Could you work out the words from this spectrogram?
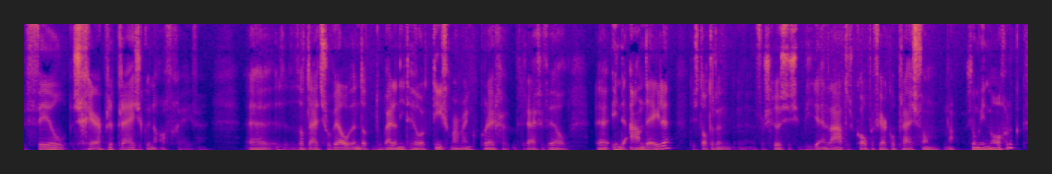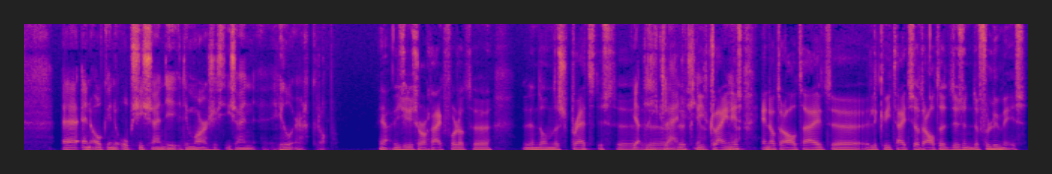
veel scherpere prijzen kunnen afgeven. Eh, dat- leidt zowel, en dat doen wij dan niet heel actief, maar mijn collega-bedrijven wel, eh, in de aandelen. Dus dat er een, een verschil is tussen bieden en later koop- en verkoopprijs van nou, zo min mogelijk. Eh, en ook in de opties zijn die, die marges die zijn eh, heel erg krap. Ja, dus jullie zorgen eigenlijk voor dat eh, en dan de spread, dus de, Ja, dat die klein de- is, die ja. klein Ja. is. En dat er altijd liquiditeit is, dat er altijd dus een de volume is.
